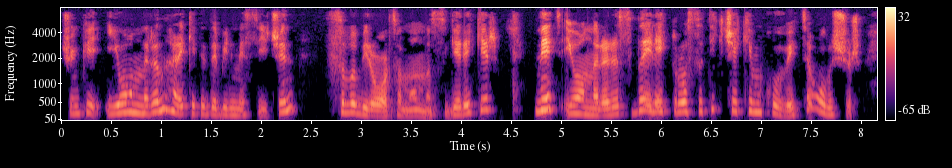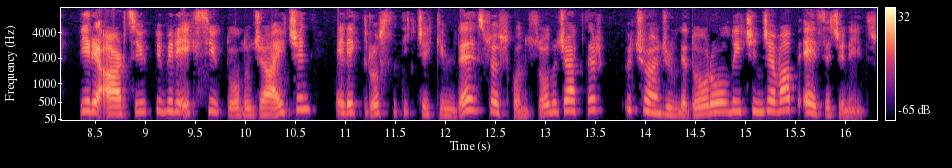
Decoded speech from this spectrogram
Çünkü iyonların hareket edebilmesi için sıvı bir ortam olması gerekir. Net iyonlar arasında elektrostatik çekim kuvveti oluşur. Biri artı yüklü, biri eksi yüklü olacağı için elektrostatik çekim de söz konusu olacaktır. Üç öncül de doğru olduğu için cevap E seçeneğidir.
